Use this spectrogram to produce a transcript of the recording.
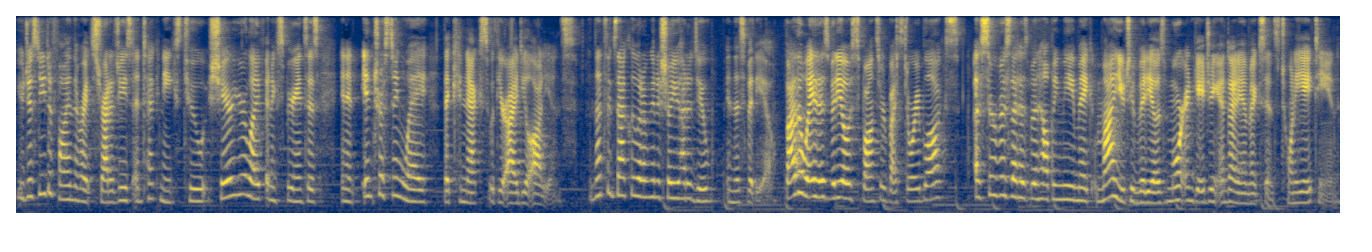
You just need to find the right strategies and techniques to share your life and experiences in an interesting way that connects with your ideal audience. And that's exactly what I'm gonna show you how to do in this video. By the way, this video is sponsored by Storyblocks a service that has been helping me make my YouTube videos more engaging and dynamic since 2018.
